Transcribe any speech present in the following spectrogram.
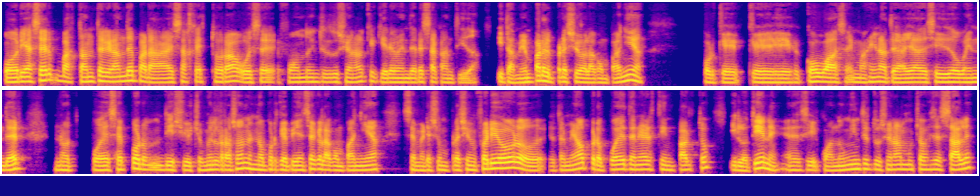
podría ser bastante grande para esa gestora o ese fondo institucional que quiere vender esa cantidad y también para el precio de la compañía porque que Cobas, imagínate, haya decidido vender, no puede ser por 18.000 razones, no porque piense que la compañía se merece un precio inferior o determinado, pero puede tener este impacto y lo tiene. Es decir, cuando un institucional muchas veces sale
